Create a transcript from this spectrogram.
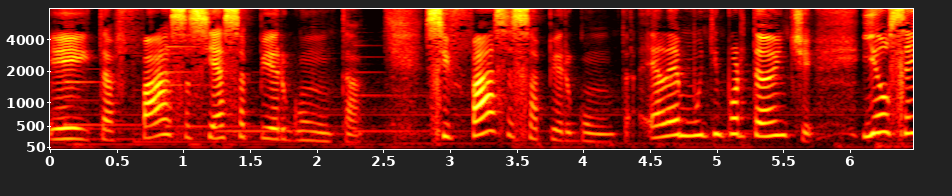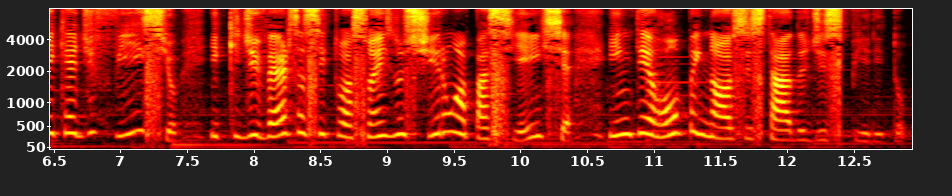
Eita, faça-se essa pergunta. Se faça essa pergunta, ela é muito importante. E eu sei que é difícil e que diversas situações nos tiram a paciência e interrompem nosso estado de espírito,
